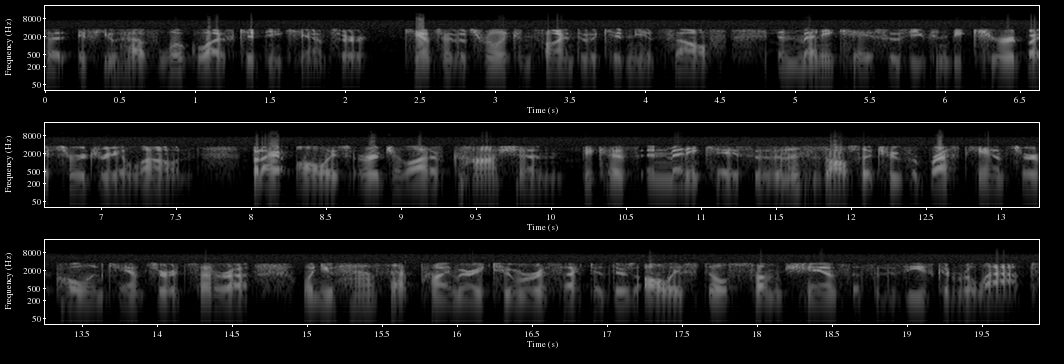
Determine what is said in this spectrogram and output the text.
that if you have localized kidney cancer, cancer that's really confined to the kidney itself, in many cases you can be cured by surgery alone. But I always urge a lot of caution because in many cases, and this is also true for breast cancer, colon cancer, etc., when you have that primary tumor resected, there's always still some chance that the disease could relapse.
